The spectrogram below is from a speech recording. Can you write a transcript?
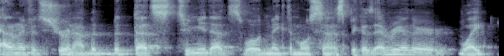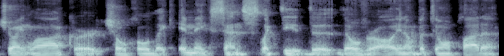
I don't know if it's true or not, but, but that's to me, that's what would make the most sense because every other like joint lock or chokehold, like it makes sense, like the, the, the overall, you know, but the omoplata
